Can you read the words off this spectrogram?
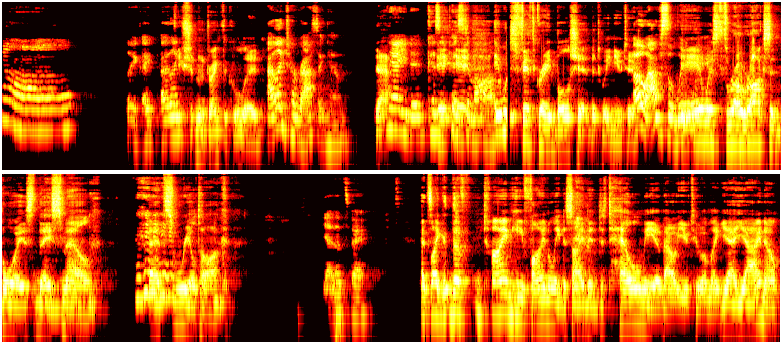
no. Like I I like. you shouldn't have drank the Kool Aid. I liked harassing him Yeah. Yeah, you did. because it, pissed him off. It was fifth grade bullshit between you two. oh, absolutely. It was throw rocks at boys, they smell. That's real talk. yeah, that's fair. It's like the f- time he finally decided to tell me about you two. I'm like, yeah, yeah, I know.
